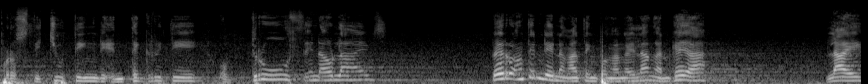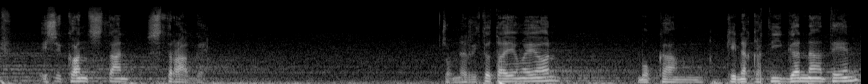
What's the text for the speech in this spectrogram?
prostituting the integrity of truth in our lives. Pero ang tindi ng ating pangangailangan, kaya life is a constant struggle. So narito tayo ngayon, mukhang kinakatigan natin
